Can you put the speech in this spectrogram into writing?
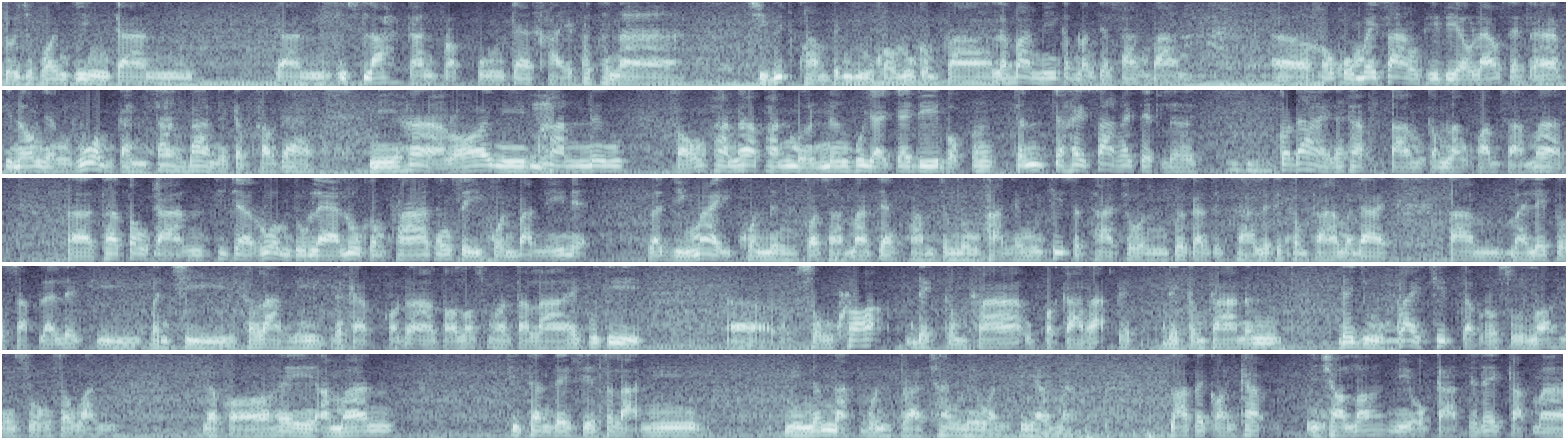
โดยเฉพาะยิ่งการการอิสลามการปรับปรุงแก้ไขพัฒนาชีวิตความเป็นอยู่ของลูกกำพร้าและบ้านนี้กำลังจะสร้างบ้านเอ่อเขาคงไม่สร้างทีเดียวแล้วเสร็จนะฮะพี่น้องยังร่วมกันสร้างบ้านให้กับเขาได้ มี 500 มีพันหนึ่งสองพันห้าพันหมื่นหนึ่งผู้ใหญ่ใจดีบอกเออฉันจะให้สร้างให้เสร็จเลย ก็ได้นะครับตามกำลังความสามารถเอ่อถ้าต้องการที่จะร่วมดูแลลูกกำพร้าทั้ง 4 คนบ้านนี้เนี่ย และหญิงม่ายอีกคนหนึ่งก็สามารถแจ้งความจำนงผ่านยังมูลที่ศรัทธาชนเพื่อการศึกษาและเด็กกำพร้ามาได้ ตามหมายเลขโทรศัพท์และเลขที่บัญชีข้างล่างนี้นะครับ ขอดุอาต่ออัลลอสุบฮานตาลาให้ผู้ที่สงเคราะห์เด็กกำพร้า อุปการะเด็กกำพร้านั้นได้อยู่ใกล้ชิดกับรอซูลลอในสวงสวรรค์ แล้วขอให้อามานที่ท่านได้เสียสละนี้มีน้ำหนักบนตราช่างในวันกิยามะลาไปก่อนครับ อินชาอัลลอฮ์มีโอกาสจะได้กลับมา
